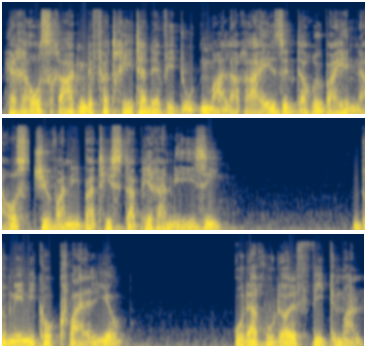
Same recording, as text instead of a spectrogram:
Herausragende Vertreter der Vedutenmalerei sind darüber hinaus Giovanni Battista Piranesi, Domenico Quaglio oder Rudolf Wiegmann.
